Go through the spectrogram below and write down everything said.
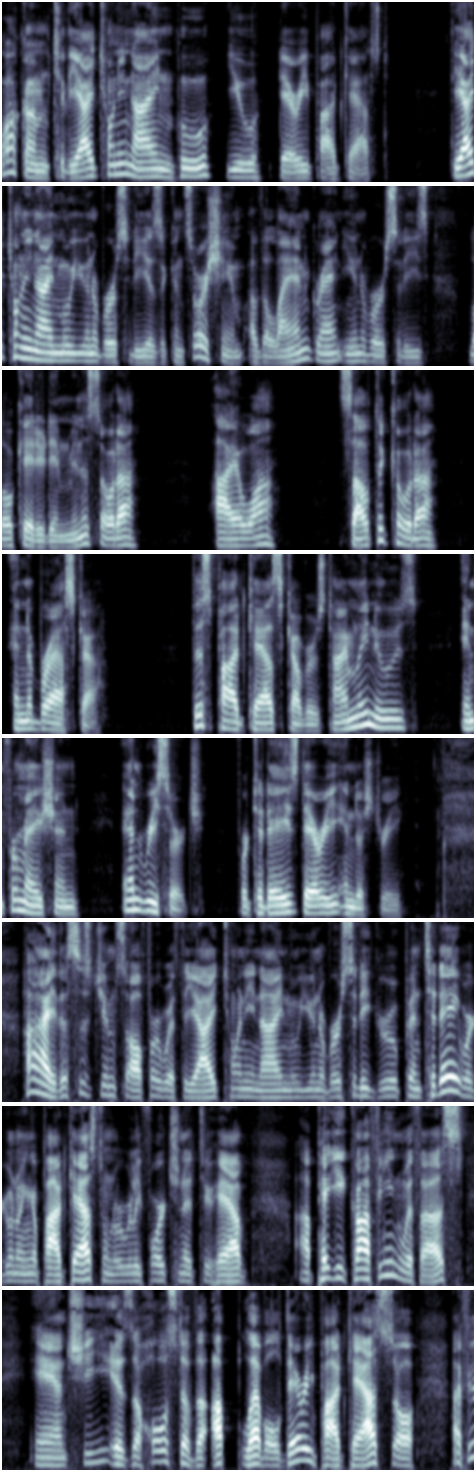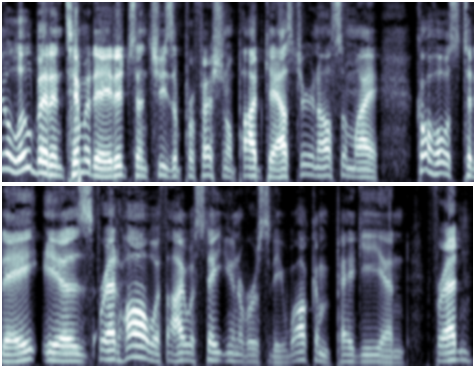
Welcome to the I 29 Moo U Dairy Podcast. The I 29 Moo University is a consortium of the land grant universities located in Minnesota, Iowa, South Dakota, and Nebraska. This podcast covers timely news, information, and research for today's dairy industry. Hi, this is Jim Salfer with the I 29 Moo University Group, and today we're doing a podcast, and we're really fortunate to have uh, Peggy Coffeen with us. And she is the host of the Up Level Dairy podcast. So I feel a little bit intimidated since she's a professional podcaster. And also, my co host today is Fred Hall with Iowa State University. Welcome, Peggy and Fred.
